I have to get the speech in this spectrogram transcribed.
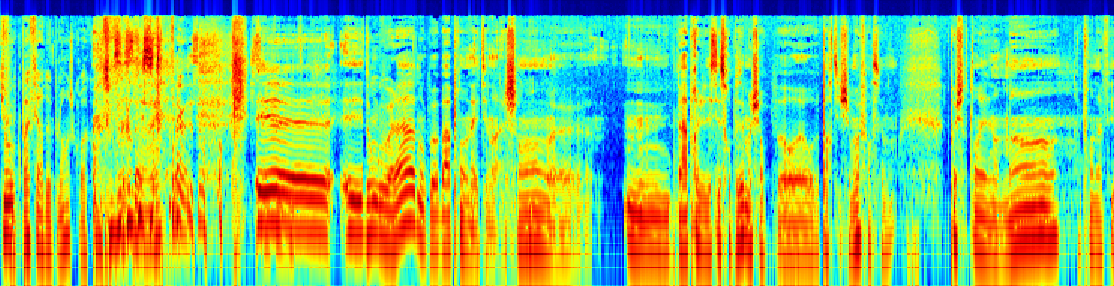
il faut pas faire de plan, je crois. Quand ça, et, et, donc voilà, donc bah, après on a été dans la chambre. Euh, hum, bah, après j'ai laissé se reposer, moi je suis reparti chez moi forcément. Après je suis retourné le lendemain. Après on a fait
